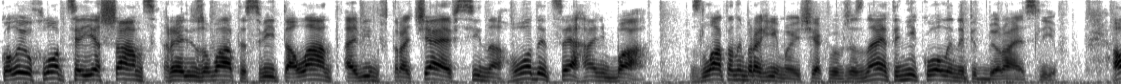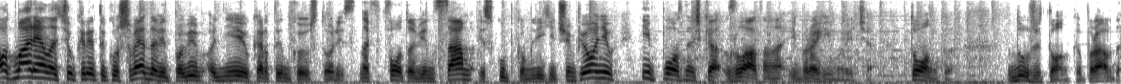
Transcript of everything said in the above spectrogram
Коли у хлопця є шанс реалізувати свій талант, а він втрачає всі нагоди, це ганьба. Златан Ібрагімович, як ви вже знаєте, ніколи не підбирає слів. А от Марія на цю критику шведа відповів однією картинкою сторіс. На фото він сам із Кубком Ліги Чемпіонів і позначка Златана Ібрагімовича. Тонко, дуже тонко, правда?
